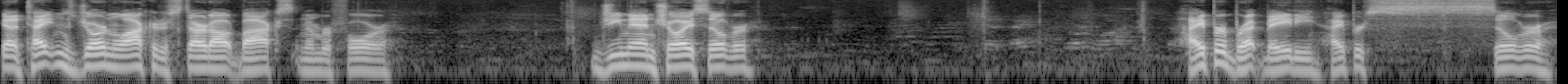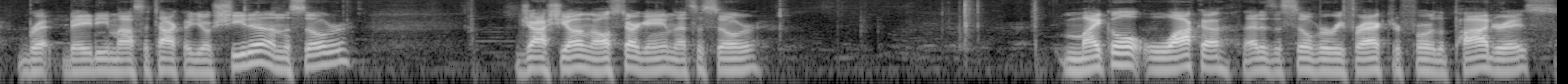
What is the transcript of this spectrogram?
Got a Titans Jordan Walker to start out box number four. Ji-Man Choi silver. Hyper Brett Baty. Hyper silver Brett Baty. Masataka Yoshida on the silver. Josh Jung, All Star game. That's a silver. Michael Wacha. That is a silver refractor for the Padres.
